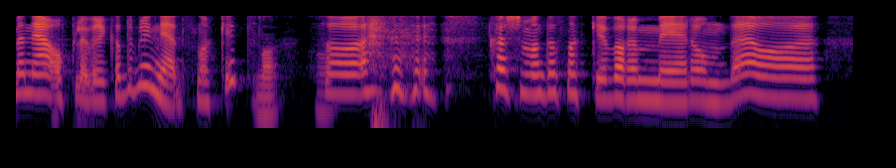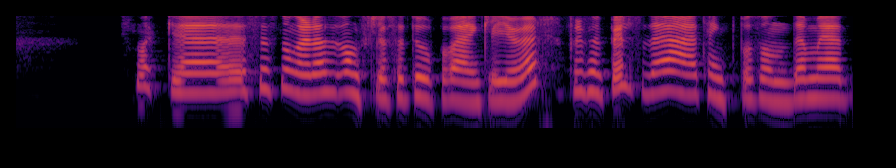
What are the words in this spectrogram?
men jeg opplever ikke at det blir nedsnakket. Nei. Så kanskje man kan snakke bare mer om det, og snakke Jeg syns noen ganger det er vanskelig å sette ord på hva jeg egentlig gjør, for eksempel. Så det har jeg tenkt på sånn Det må jeg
